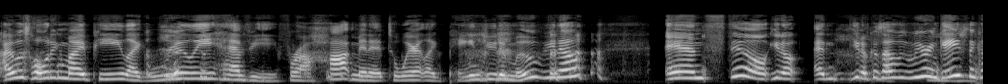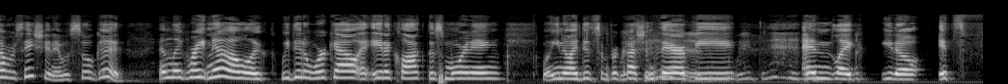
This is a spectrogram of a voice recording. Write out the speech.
I was holding my pee like really heavy for a hot minute to where it like pained you to move, you know? And still, you know, and you know, because I was, we were engaged in conversation. It was so good. And like right now, like we did a workout at eight o'clock this morning. Well, you know, I did some percussion did. therapy, We did. and like you know, it's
